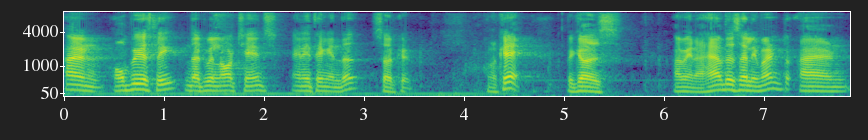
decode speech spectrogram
and obviously, that will not change anything in the circuit. Okay. Because I mean I have this element and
